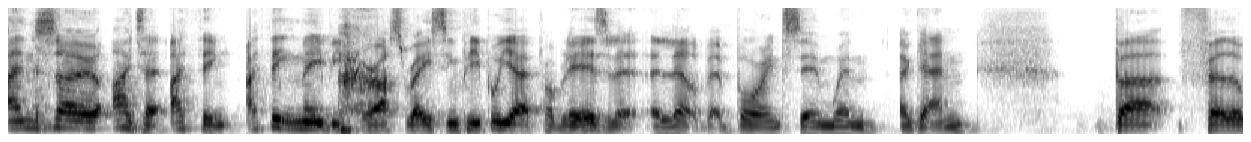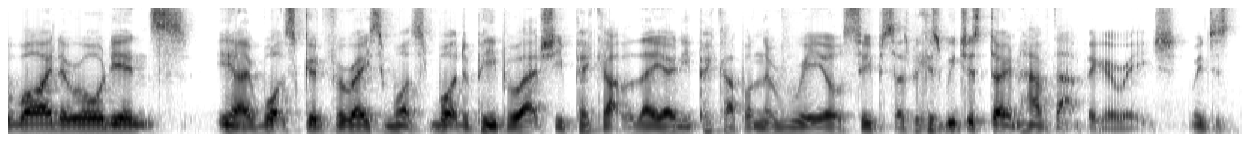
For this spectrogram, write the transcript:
and so I don't. I think. I think maybe for us racing people, yeah, it probably is a, li- a little bit boring to see him win again. But for the wider audience, you know, what's good for racing? What's what do people actually pick up? They only pick up on the real superstars because we just don't have that big a reach. We just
